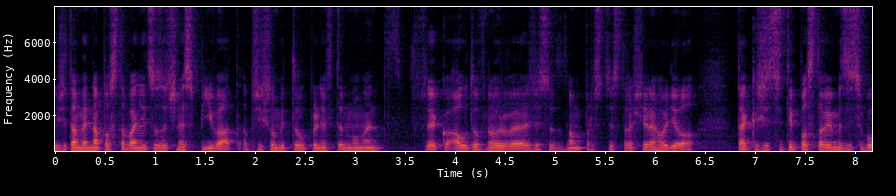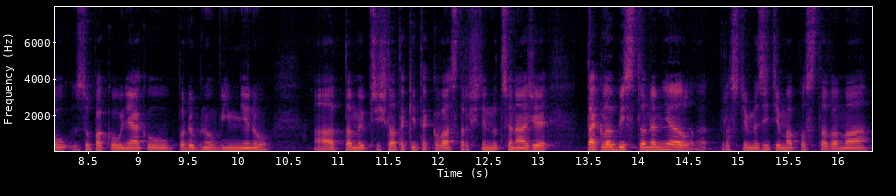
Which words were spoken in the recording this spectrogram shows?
že tam jedna postava něco začne zpívat a přišlo mi to úplně v ten moment jako out of nowhere, že se to tam prostě strašně nehodilo, takže si ty postavy mezi sebou zopakou nějakou podobnou výměnu a tam mi přišla taky taková strašně nucená, že takhle bys to neměl prostě mezi těma postavama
